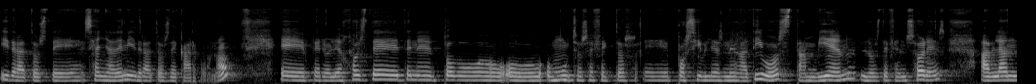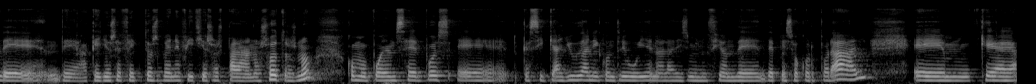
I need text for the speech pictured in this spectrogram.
hidratos de, se añaden hidratos de carbono. Eh, pero lejos de tener todo o, muchos efectos eh, posibles negativos, también los defensores hablan de, aquellos efectos beneficiosos para nosotros, ¿no? como pueden ser pues, que sí que ayudan y contribuyen a la disminución de, peso corporal, em, que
